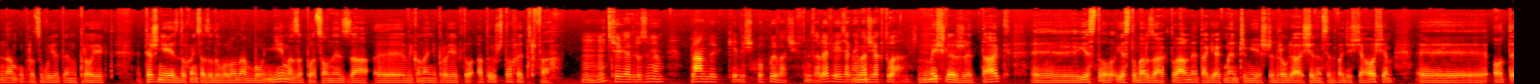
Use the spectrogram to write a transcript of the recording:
nam opracowuje ten projekt, też nie jest do końca zadowolona, bo nie ma zapłacone za y, wykonanie projektu, a to już trochę trwa. Mhm. Czyli jak rozumiem, plan by kiedyś popływać w tym zalewie jest jak najbardziej aktualny. Myślę, że tak. Y, Jest to, jest to bardzo aktualne, tak jak męczy mnie jeszcze droga 728 y, od y,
